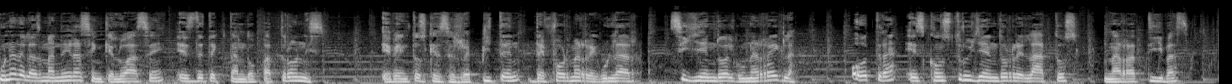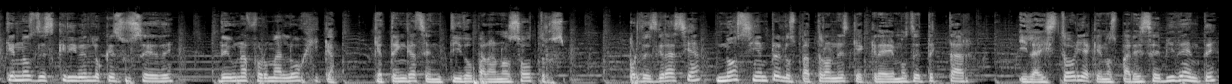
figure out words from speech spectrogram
Una de las maneras en que lo hace es detectando patrones, eventos que se repiten de forma regular siguiendo alguna regla. Otra es construyendo relatos, narrativas, que nos describen lo que sucede de una forma lógica, que tenga sentido para nosotros. Por desgracia, no siempre los patrones que creemos detectar y la historia que nos parece evidente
